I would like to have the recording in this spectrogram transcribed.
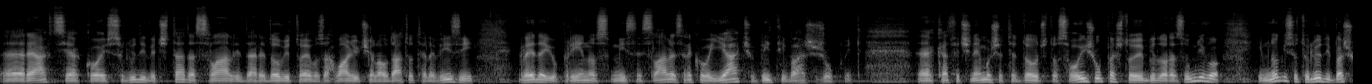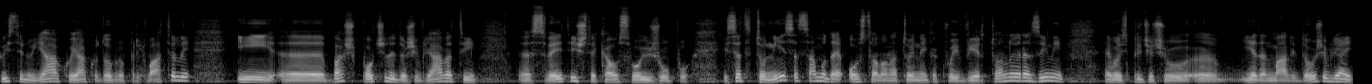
reakcija koje su ljudi već tada slali da redovito, evo, zahvaljujući Laudato televiziji, gledaju prijenos misne slave. Sam rekao, ja ću biti vaš župnik. E, kad već ne možete doći do svojih župa, što je bilo razumljivo. I mnogi su to ljudi baš u istinu jako, jako dobro prihvatili i e, baš počeli doživljavati e, svetište kao svoju župu. I sad to nije sad samo da je ostalo na toj nekakvoj virtualnoj razini. Evo ispričat ću jedan mali doživljaj.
